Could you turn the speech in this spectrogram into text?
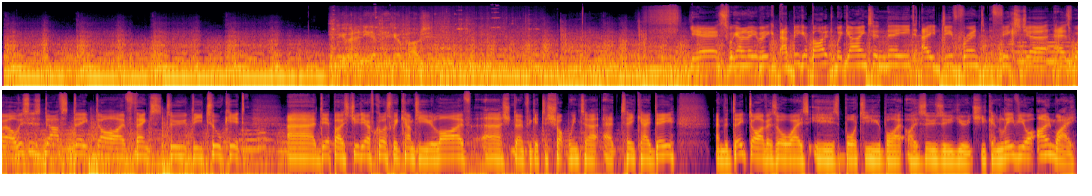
You're gonna need a bigger boat. Yes, we're going to need a, big, a bigger boat. We're going to need a different fixture as well. This is Duff's Deep Dive, thanks to the Toolkit uh, Depot Studio. Of course, we come to you live. Uh, don't forget to shop winter at TKD. And the deep dive, as always, is brought to you by Isuzu Ute. You can leave your own way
